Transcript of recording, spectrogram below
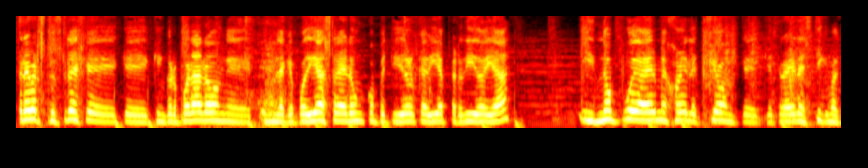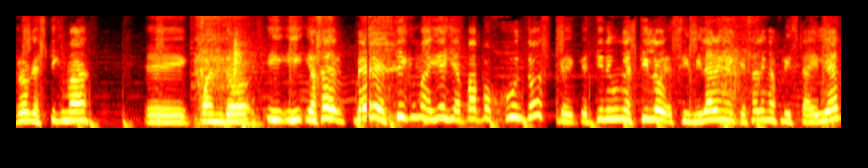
3 vs 3 que, incorporaron eh, en la que podías traer a un competidor que había perdido ya. Y no puede haber mejor elección que, traer a Stigma. Creo que Stigma eh, cuando, y, o sea, ver a Stigma y a Papo juntos, que, tienen un estilo similar en el que salen a freestylear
